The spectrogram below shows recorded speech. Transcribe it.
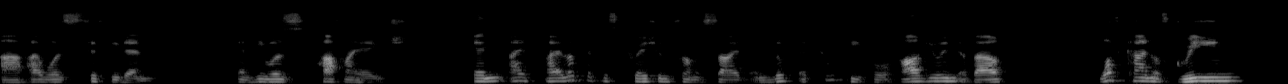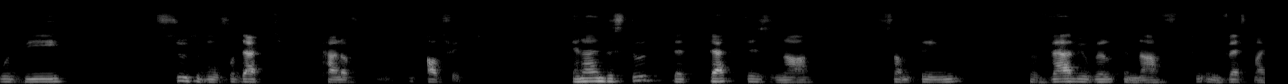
Uh, I was 50 then, and he was half my age. And I, I looked at the situation from a side and looked at two people arguing about what kind of green would be suitable for that kind of outfit. And I understood that that is not something valuable enough to invest my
